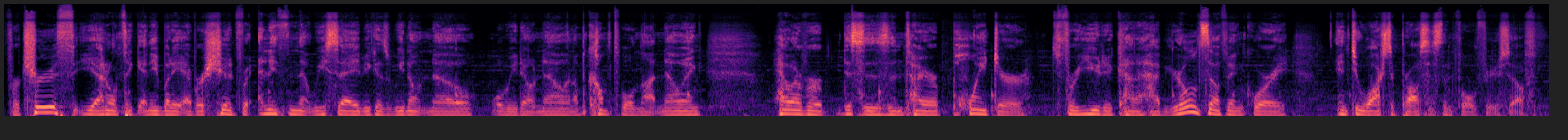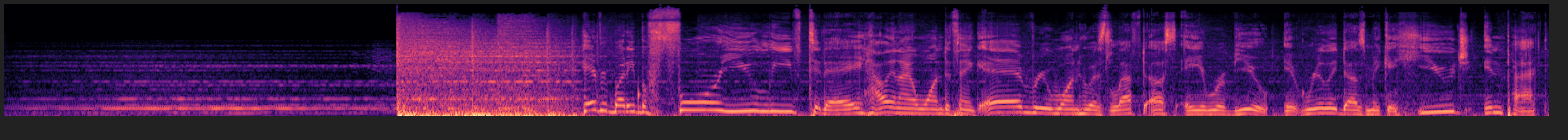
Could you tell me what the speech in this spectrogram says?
for truth. I don't think anybody ever should for anything that we say because we don't know what we don't know, and I'm comfortable not knowing. However, this is an entire pointer for you to kind of have your own self inquiry and to watch the process unfold for yourself. Hey, everybody, before you leave today, Hallie and I wanted to thank everyone who has left us a review. It really does make a huge impact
